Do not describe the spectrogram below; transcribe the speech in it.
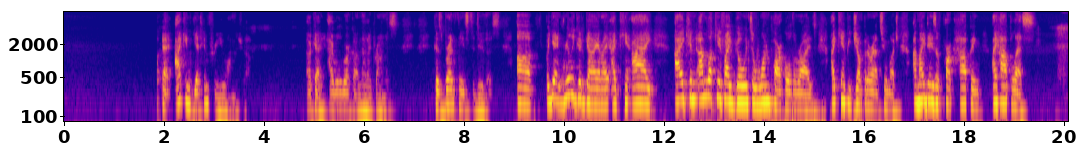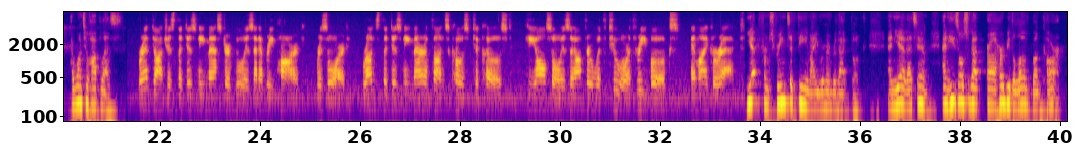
Okay, I can get him for you on the show. Okay, I will work on that, I promise. Because Brent needs to do this. Uh, but yeah, really good guy, and I, I can't I I can I'm lucky if I go into one park all the rides. I can't be jumping around too much. On my days of park hopping, I hop less. I want to hop less. Brent Dodge is the Disney master who is at every park, resort, runs the Disney marathons coast to coast. He also is an author with two or three books. Am I correct? Yep, from screen to theme, I remember that book. And yeah, that's him. And he's also got uh, Herbie the Love Bug car.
